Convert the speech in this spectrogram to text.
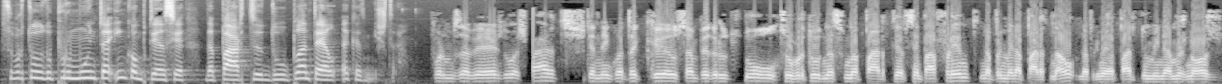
sobretudo por muita incompetência da parte do plantel academista formos a ver duas partes, tendo em conta que o São Pedro do Sul, sobretudo na segunda parte, esteve sempre à frente, na primeira parte não, na primeira parte dominamos nós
